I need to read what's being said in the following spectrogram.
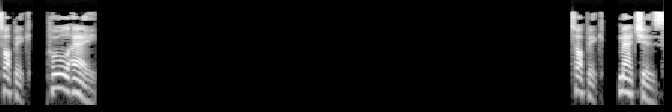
Topic: Pool A. Topic: Matches.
